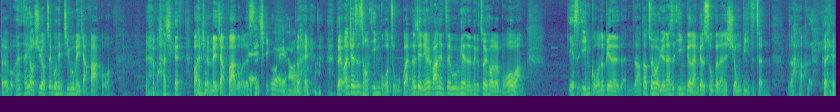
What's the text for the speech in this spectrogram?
德国，很很有趣哦。这部片几乎没讲法国，你 会发现完全没讲法国的事情。对哈，对对，完全是从英国主观，而且你会发现这部片的那个最后的魔王也是英国那边的人，你知道，到最后原来是英格兰跟苏格兰的兄弟之争。知道对，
